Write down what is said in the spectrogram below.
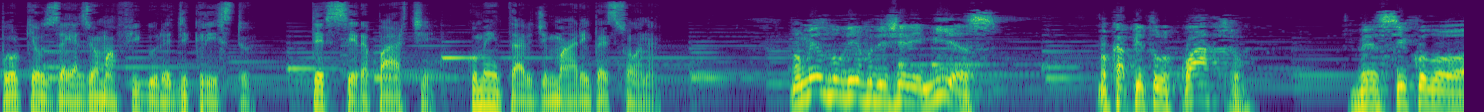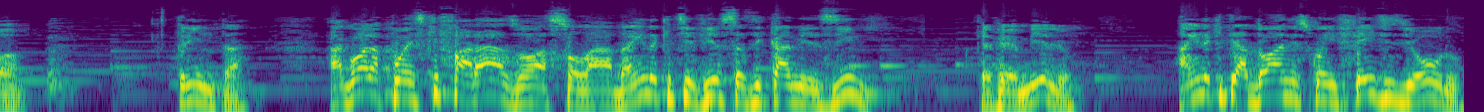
Porque Oséias é uma figura de Cristo. Terceira parte, comentário de Mari Persona. No mesmo livro de Jeremias, no capítulo 4, versículo 30. Agora, pois, que farás, ó assolada, ainda que te vistas de carmesim, que é vermelho, ainda que te adornes com enfeites de ouro,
